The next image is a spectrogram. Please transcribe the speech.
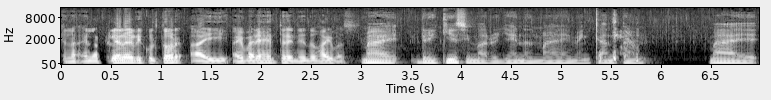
En, la, en la feria del agricultor hay, hay varias gente vendiendo jaibas. Mae, riquísimas rellenas, mae, me encantan. Mae.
